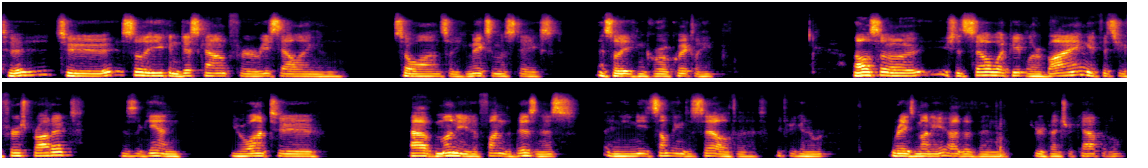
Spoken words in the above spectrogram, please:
to to so that you can discount for reselling and so on, so you can make some mistakes and so that you can grow quickly. Also, you should sell what people are buying if it's your first product, because again, you want to have money to fund the business and you need something to sell to if you're going to raise money other than through venture capital.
